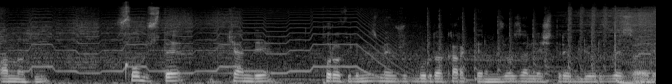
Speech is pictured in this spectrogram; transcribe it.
anlatayım. Sol üstte kendi profilimiz mevcut. Burada karakterimizi özelleştirebiliyoruz vesaire.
